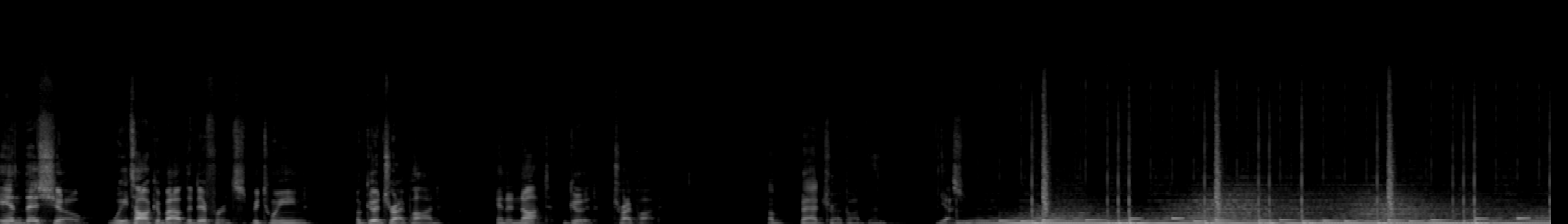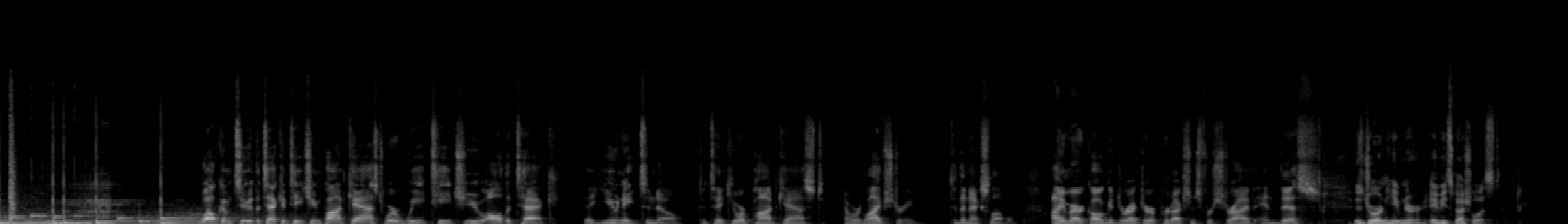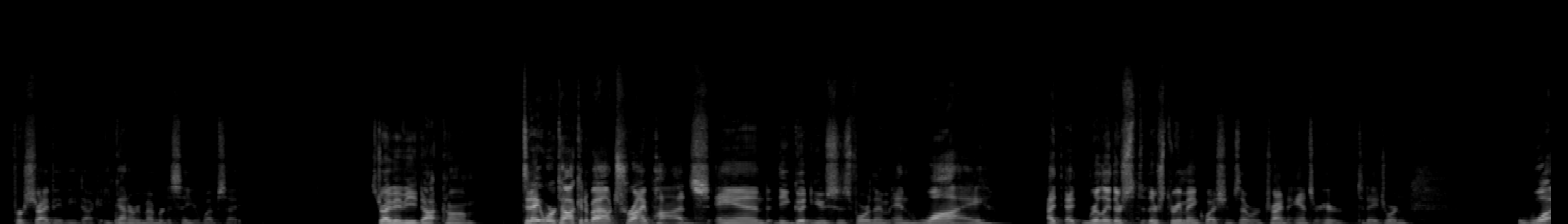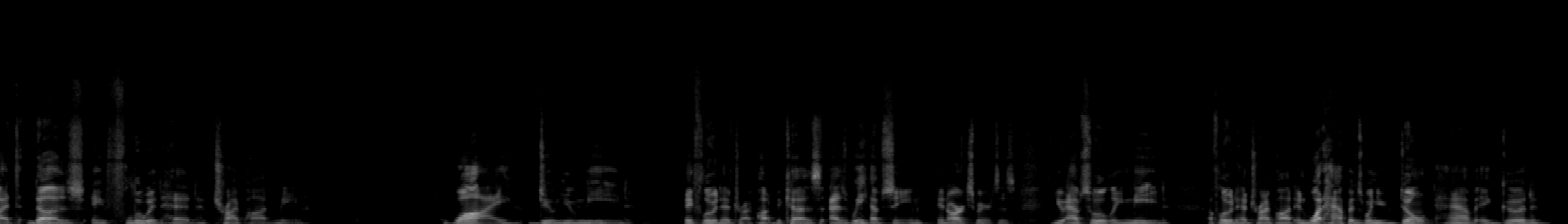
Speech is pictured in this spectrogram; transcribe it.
In this show, we talk about the difference between a good tripod and a not good tripod. A bad tripod, then. Yes. Welcome to the Tech and Teaching Podcast, where we teach you all the tech that you need to know to take your podcast or live stream to the next level. I am Eric Alga, Director of Productions for Striv, and this Is Jordan Hebner, AV specialist. for StrivAV.com. You got to remember to say your website. StrivAV.com. Today we're talking about tripods and the good uses for them and why. I, I really there's there's three main questions that we're trying to answer here today, Jordan. What does a fluid head tripod mean? Why do you need a fluid head tripod? Because as we have seen in our experiences, you absolutely need a fluid head tripod. And what happens when you don't have a good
